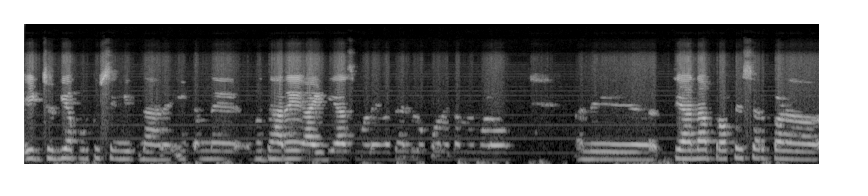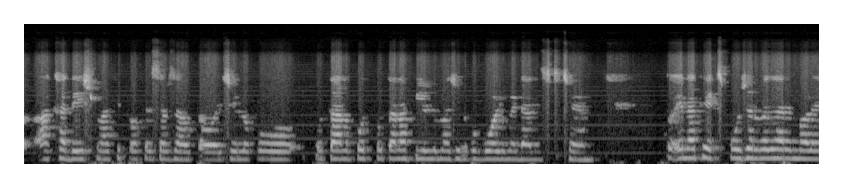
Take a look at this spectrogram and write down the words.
એક જગ્યા પૂરતું સીમિત ના રહે. એ તમને વધારે આઈડિયાઝ મળે, વધારે લોકોને તમે મળો. અને ત્યાંના પ્રોફેસર પણ આખા દેશમાંથી પ્રોફેસર્સ આવતા હોય છે. જે લોકો પોતાના પોતપોતાના ફિલ્ડમાં જે લોકો ગોલ્ડ મેડાલિસ્ટ છે તો એનાથી એક્સપોઝર વધારે મળે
